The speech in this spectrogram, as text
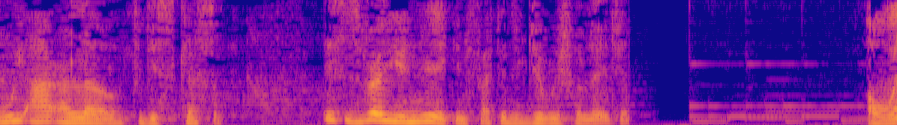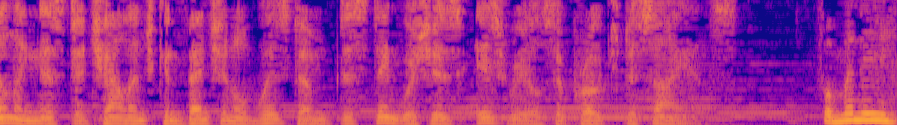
We are allowed to discuss it. This is very unique, in fact, in the Jewish religion. A willingness to challenge conventional wisdom distinguishes Israel's approach to science. For many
